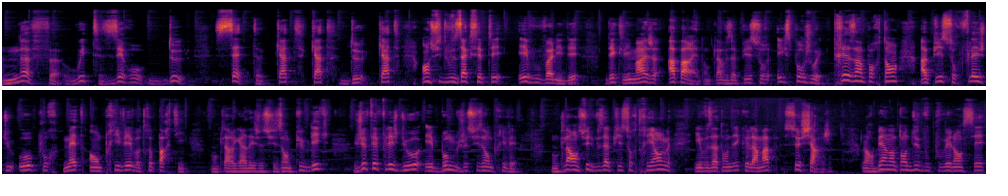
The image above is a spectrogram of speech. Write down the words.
9, 8, 0, 2, 7, 4, 4, 2, 4. Ensuite, vous acceptez et vous validez dès que l'image apparaît. Donc là, vous appuyez sur X pour jouer. Très important, appuyez sur flèche du haut pour mettre en privé votre partie. Donc là, regardez, je suis en public je fais flèche du haut et boum, je suis en privé. Donc là ensuite vous appuyez sur triangle et vous attendez que la map se charge. Alors bien entendu vous pouvez lancer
